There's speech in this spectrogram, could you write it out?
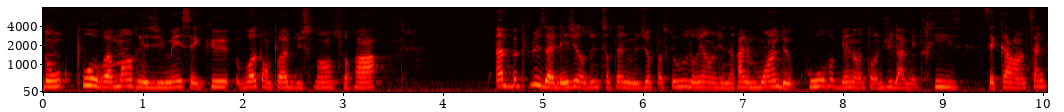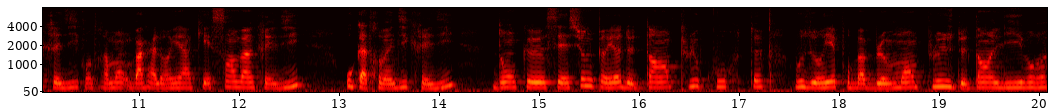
Donc, pour vraiment résumer, c'est que votre emploi du temps sera un peu plus allégé dans une certaine mesure parce que vous aurez en général moins de cours. Bien entendu, la maîtrise, c'est 45 crédits, contrairement au baccalauréat qui est 120 crédits ou 90 crédits. Donc, euh, c'est sur une période de temps plus courte, vous auriez probablement plus de temps libre.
